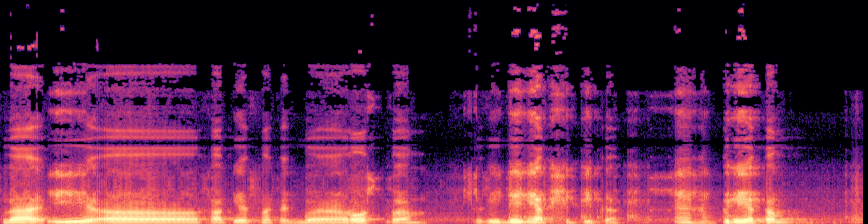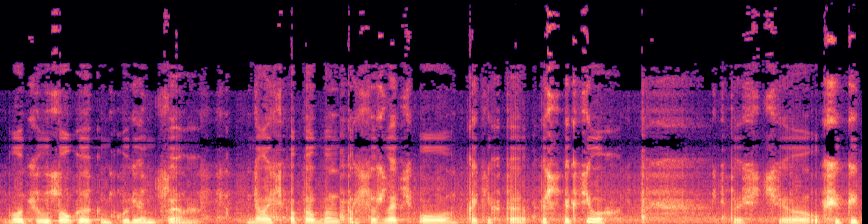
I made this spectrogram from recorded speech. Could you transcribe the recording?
Да, и, а, соответственно, как бы рост заведения общепита. Угу. При этом очень высокая конкуренция. Давайте попробуем просуждать о каких-то перспективах то есть э, общепит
